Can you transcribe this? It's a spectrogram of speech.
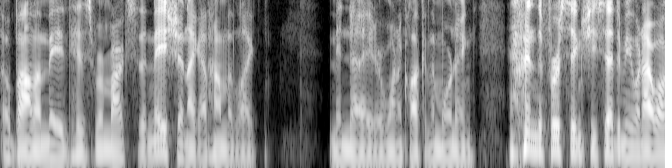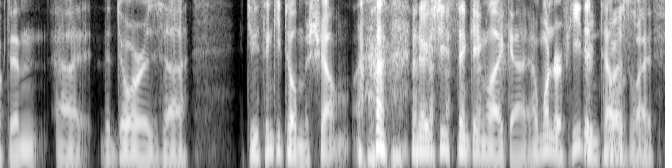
Obama made his remarks to the nation, I got home at like midnight or one o'clock in the morning. And the first thing she said to me when I walked in uh, the door is, uh, "Do you think he told Michelle?" you know, she's thinking like, uh, "I wonder if he didn't tell his wife."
